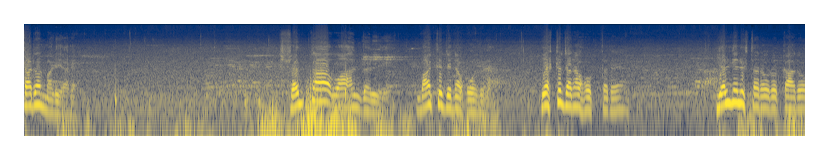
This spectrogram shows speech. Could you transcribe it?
ಕಾನೂನು ಮಾಡಿದ್ದಾರೆ. ಸ್ವಂತ ವಾಹನದಲ್ಲಿ ಬಾಕಿ ದಿನ ಹೋದರೆ ಎಷ್ಟು ಜನ ಹೋಗ್ತಾರೆ? ಎಲ್ಲಿ ನಿಲ್ಲಿಸ್ತಾರೆ ಅವರು ಕಾರು?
